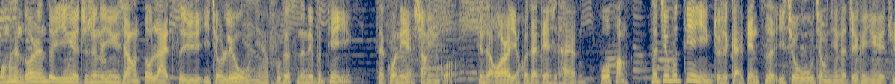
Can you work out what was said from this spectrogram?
我们很多人对音乐之声的印象都来自于一九六五年福克斯的那部电影，在国内也上映过，现在偶尔也会在电视台播放。那这部电影就是改编自一九五九年的这个音乐剧。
